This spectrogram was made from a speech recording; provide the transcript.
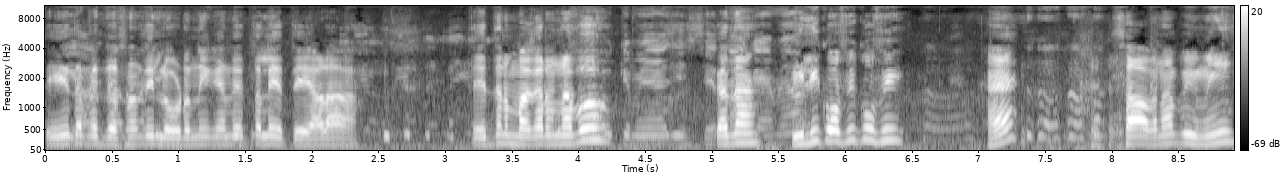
ਤੇ ਇਹ ਤਾਂ ਫਿਰ ਦੱਸਣ ਦੀ ਲੋੜ ਨਹੀਂ ਕਹਿੰਦੇ ਧਲੇਤੇ ਵਾਲਾ। ਤੇ ਇੱਧਰ ਮਗਰ ਨਬੂ ਕਿਵੇਂ ਆ ਜੀ ਸਿਰ ਕਦਾਂ ਪੀਲੀ ਕਾਫੀ ਕਾਫੀ? ਹੈ? ਹਿਸਾਬ ਨਾਲ ਪੀਵੀਂ।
